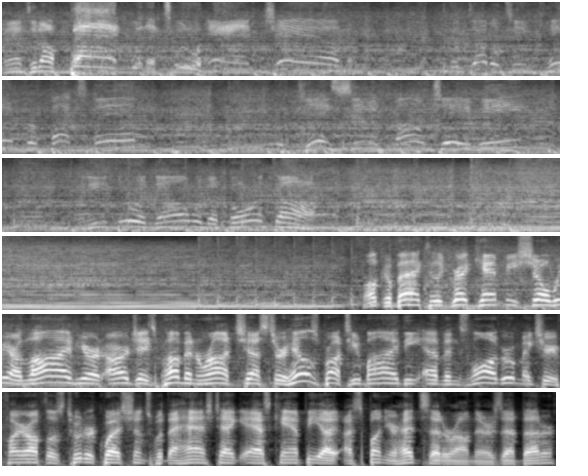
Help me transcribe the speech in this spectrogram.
Hands it off. Back with a two-hand jam. The double team came from Buck's man. JC found JB, and he threw it down with authority. Welcome back to the Greg Kampe Show. We are live here at RJ's Pub in Rochester Hills, brought to you by the Evans Law Group. Make sure you fire off those Twitter questions with the hashtag AskKampe. I, I spun your headset around there. Is that better?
